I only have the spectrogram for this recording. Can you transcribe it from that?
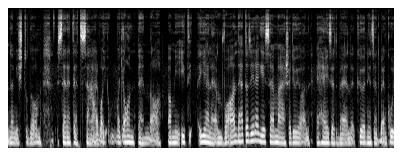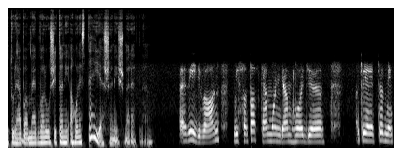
nem is tudom, szeretett szál, vagy, vagy antenna, ami itt jelen van, de hát azért egészen más egy olyan helyzetben, környezetben, kultúrában megvalósítani, ahol ez teljesen ismeretlen. Ez így van, viszont azt kell mondjam, hogy több mint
